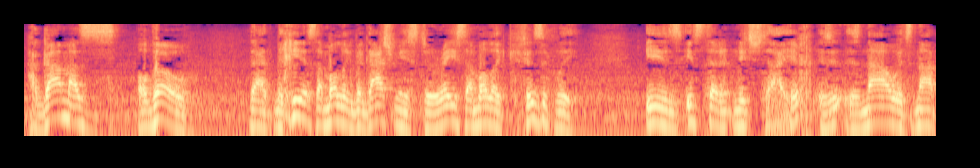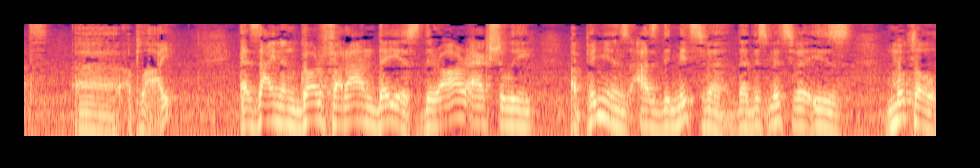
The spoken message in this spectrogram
Hagam as, although that Mechias Begashmi is to erase Amalek physically, is itzter nishtayich, is, is now it's not uh, apply. As zainen gor faran deis, there are actually opinions as the mitzvah that this mitzvah is mutal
